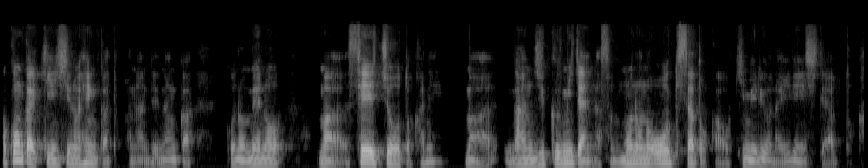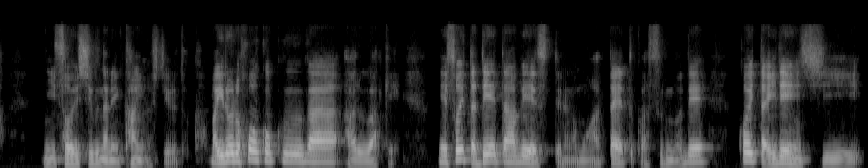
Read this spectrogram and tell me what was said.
ま今回近視の変化とかなんで、なんかこの目の、まあ、成長とかね、まあ、眼軸みたいなそのものの大きさとかを決めるような遺伝子であるとかにそういうシグナルに関与しているとか、まあ、いろいろ報告があるわけ。でそういったデータベースっていうのがもうあったりとかするのでこういった遺伝子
